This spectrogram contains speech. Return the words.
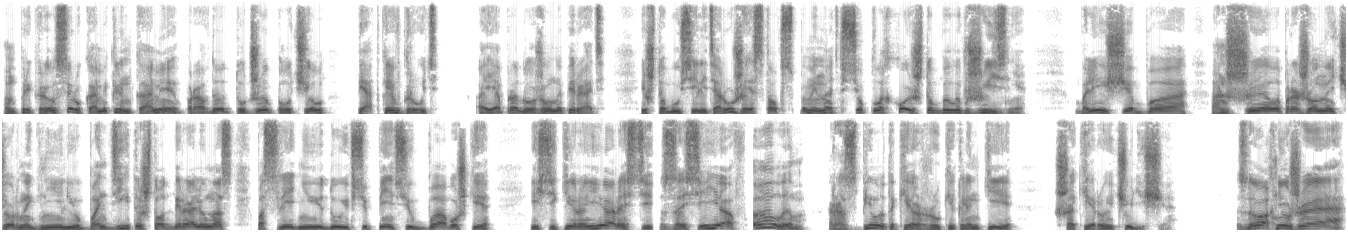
Он прикрылся руками-клинками, правда, тут же получил пяткой в грудь, а я продолжил напирать, и чтобы усилить оружие, стал вспоминать все плохое, что было в жизни. Болеющая Ба, Анжела, пораженная черной гнилью, бандиты, что отбирали у нас последнюю еду и всю пенсию бабушки, и секира ярости, засияв алым, разбила такие руки-клинки, шокируя чудище. «Сдохни уже!»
